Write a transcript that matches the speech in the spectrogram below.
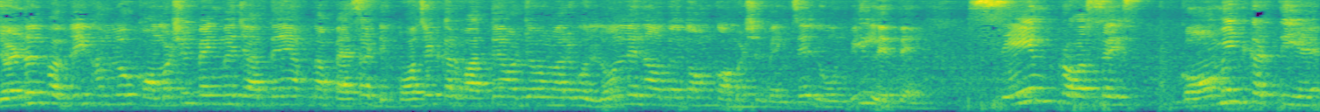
general public हम लोग कॉमर्शियल बैंक में जाते हैं, अपना पैसा डिपॉजिट करवाते हैं और जब हमारे को लोन लेना होता है तो हम कॉमर्शियल बैंक से लोन भी लेते हैं। सेम प्रोसेस गवर्नमेंट करती है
